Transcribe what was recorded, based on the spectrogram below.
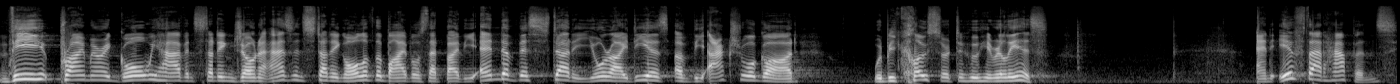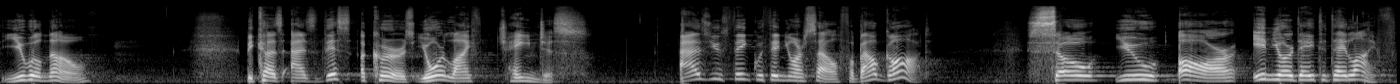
the primary goal we have in studying Jonah, as in studying all of the Bible, is that by the end of this study, your ideas of the actual God would be closer to who he really is. And if that happens, you will know because as this occurs, your life changes. As you think within yourself about God, so you are in your day to day life.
